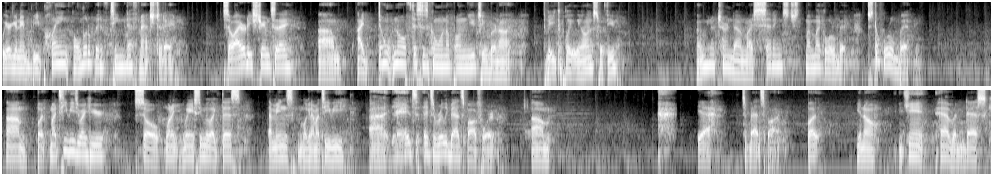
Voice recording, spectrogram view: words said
We are gonna be playing a little bit of Team Deathmatch today. So I already streamed today. Um, I don't know if this is going up on YouTube or not, to be completely honest with you. I'm gonna turn down my settings, just my mic a little bit, just a little bit. Um, but my TV's right here. So when, I, when you see me like this, that means I'm looking at my TV. Uh, it's it's a really bad spot for it. Um, yeah, it's a bad spot. But you know, you can't have a desk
